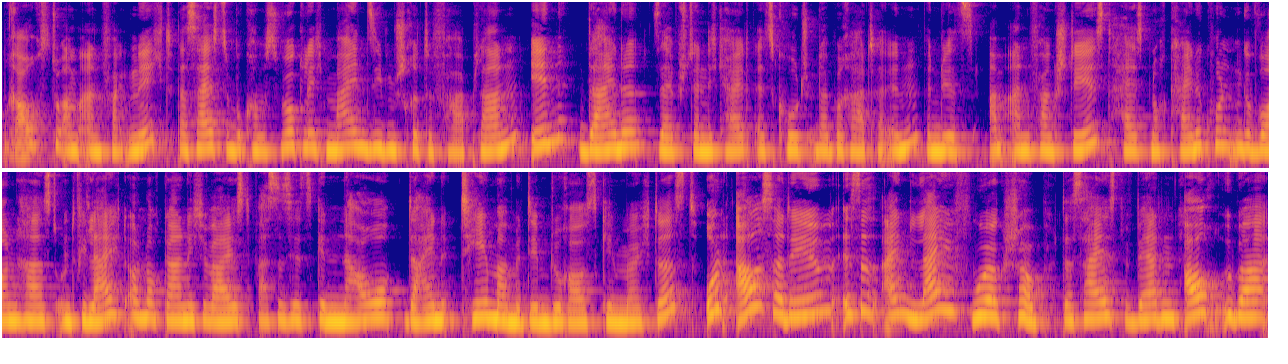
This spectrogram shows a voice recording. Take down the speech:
Brauchst du am Anfang nicht. Das heißt, du bekommst wirklich meinen sieben Schritte Fahrplan in deine Selbstständigkeit als Coach oder Beraterin. Wenn du jetzt am Anfang stehst, heißt noch keine Kunden gewonnen hast und vielleicht auch noch gar nicht weißt, was ist jetzt genau dein Thema, mit dem du rausgehen möchtest. Und außerdem ist es ein Live-Workshop. Das heißt, wir werden auch über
